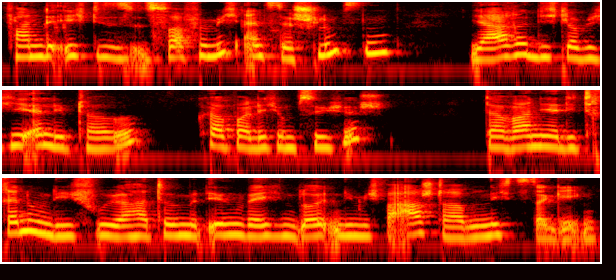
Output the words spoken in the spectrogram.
fand ich dieses, es war für mich eins der schlimmsten Jahre, die ich glaube ich je erlebt habe, körperlich und psychisch. Da waren ja die Trennungen, die ich früher hatte mit irgendwelchen Leuten, die mich verarscht haben, nichts dagegen.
